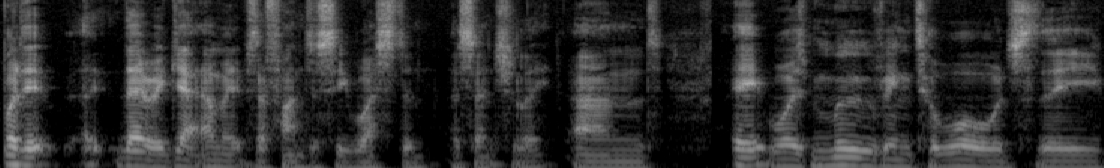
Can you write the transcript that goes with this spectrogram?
But it there again, I mean, it was a fantasy western essentially, and it was moving towards the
